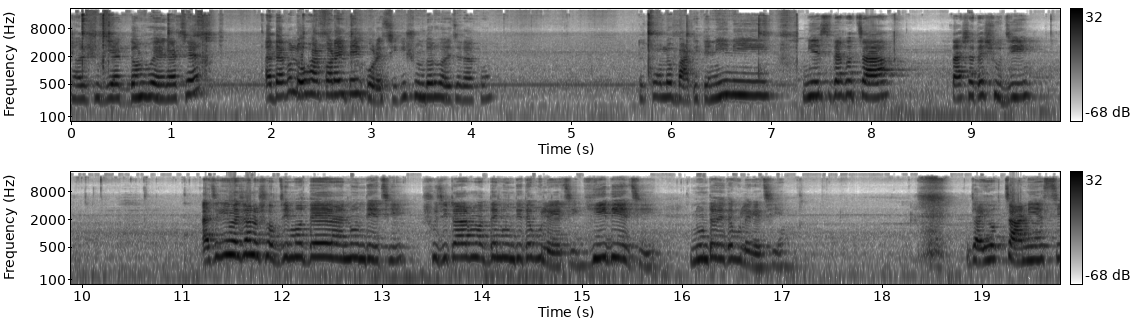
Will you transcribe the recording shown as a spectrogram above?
ঝাল সুজি একদম হয়ে গেছে। আর দেখো, লোহার কড়াইতেই করেছি, কি সুন্দর হয়েছে, দেখো। তো চলো বাটিতে নিয়ে নিই। নিয়ে এসেছি দেখো চা, তার সাথে সুজি। আচ্ছা কি হয়েছে জানো? সবজির মধ্যে নুন দিয়েছি সুজিটার মধ্যে নুন দিতে ভুলে গেছি ঘি দিয়েছি নুনটা দিতে ভুলে গেছি। যাই হোক চা নিয়ে এসেছি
